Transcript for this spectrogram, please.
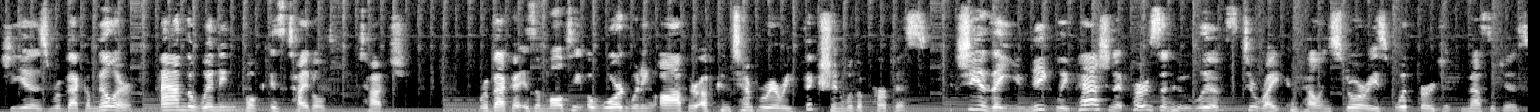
She is Rebecca Miller, and the winning book is titled Touch. Rebecca is a multi award winning author of contemporary fiction with a purpose. She is a uniquely passionate person who lives to write compelling stories with urgent messages.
